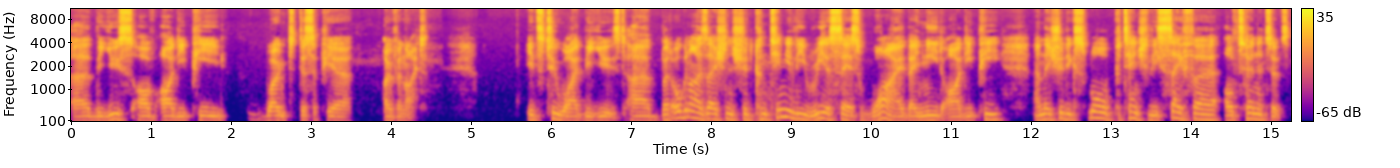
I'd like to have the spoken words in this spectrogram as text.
uh, the use of RDP won't disappear overnight. It's too widely used. Uh, but organizations should continually reassess why they need RDP and they should explore potentially safer alternatives,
